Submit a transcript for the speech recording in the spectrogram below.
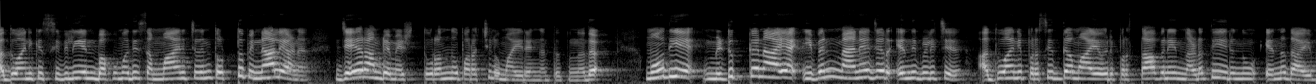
അദ്വാനിക്ക് സിവിലിയൻ ബഹുമതി സമ്മാനിച്ചതിന് തൊട്ടു പിന്നാലെയാണ് ജയറാം രമേശ് തുറന്നു പറച്ചിലുമായി രംഗത്തെത്തുന്നത്. മോദിയെ മിടുക്കനായ ഇവന്റ് മാനേജർ എന്ന് വിളിച്ച് അദ്വാനി പ്രസിദ്ധമായ ഒരു പ്രസ്താവനയും നടത്തിയിരുന്നു എന്നതായും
